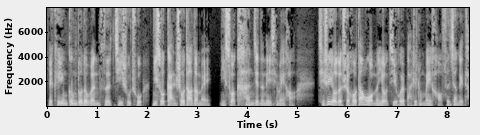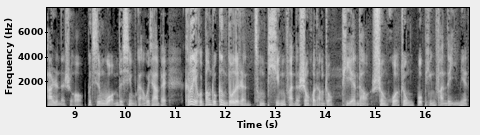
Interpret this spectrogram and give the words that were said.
也可以用更多的文字记述出你所感受到的美，你所看见的那些美好。其实，有的时候，当我们有机会把这种美好分享给他人的时候，不仅我们的幸福感会加倍，可能也会帮助更多的人从平凡的生活当中体验到生活中不平凡的一面。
